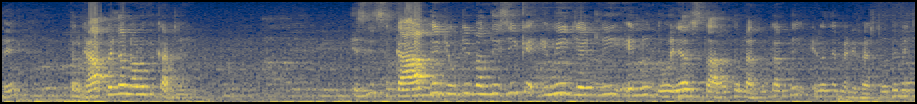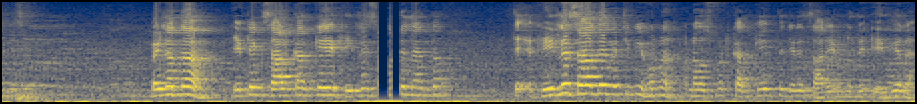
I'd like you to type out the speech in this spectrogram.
ਤੇ ਤਨਖਾਹ ਪਹਿਲਾਂ ਨਾਲੋਂ ਵੀ ਘੱਟ ਰਹੀ ਇਸ ਲਈ ਸਰਕਾਰ ਦੀ ਡਿਊਟੀ ਬੰਦੀ ਸੀ ਕਿ ਇਮੀਡੀਏਟਲੀ ਇਹਨੂੰ 2017 ਤੋਂ ਲਾਗੂ ਕਰਦੀ ਇਹਨਾਂ ਦੇ ਮੈਨੀਫੈਸਟੋ ਦੇ ਵਿੱਚ ਵੀ ਸੀ। ਪਹਿਲਾਂ ਤਾਂ ਇੱਕ ਇੱਕ ਸਾਲ ਕਰਕੇ ਅਖੀਰਲੇ ਸਾਲ ਤੇ ਲੈਂਦਾ ਤੇ ਅਖੀਰਲੇ ਸਾਲ ਦੇ ਵਿੱਚ ਵੀ ਹੁਣ ਅਨਾਉਂਸਮੈਂਟ ਕਰਕੇ ਤੇ ਜਿਹੜੇ ਸਾਰੇ ਉਹਨਾਂ ਦੇ ਏਰੀਅਲ ਹੈ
